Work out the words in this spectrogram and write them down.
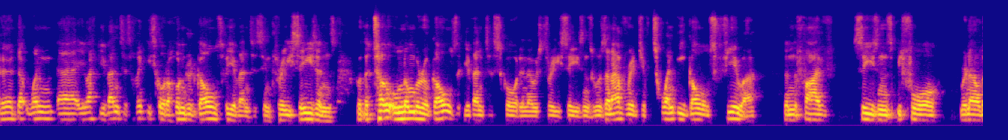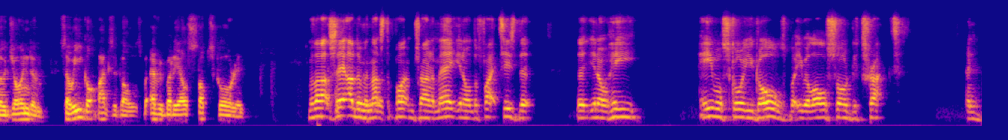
heard that when uh, he left Juventus, I think he scored 100 goals for Juventus in three seasons. But the total number of goals that Juventus scored in those three seasons was an average of 20 goals fewer than the five seasons before Ronaldo joined them. So he got bags of goals, but everybody else stopped scoring. Well, that's it, Adam, and that's the point I'm trying to make. You know, the fact is that that you know he he will score you goals, but he will also detract and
